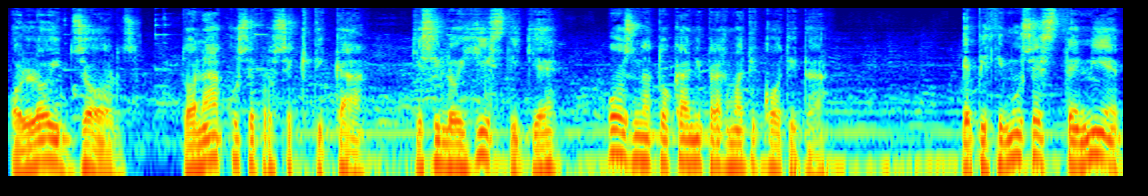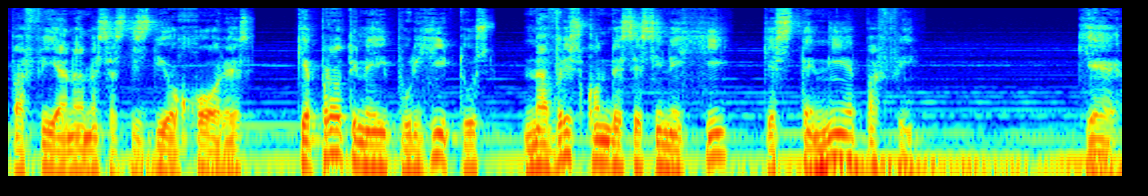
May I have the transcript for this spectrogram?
Ο Λόι Τζόρτζ τον άκουσε προσεκτικά και συλλογίστηκε πώς να το κάνει πραγματικότητα. Επιθυμούσες στενή επαφή ανάμεσα στις δύο χώρες και πρότεινε οι υπουργοί τους να βρίσκονται σε συνεχή και στενή επαφή. Και,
